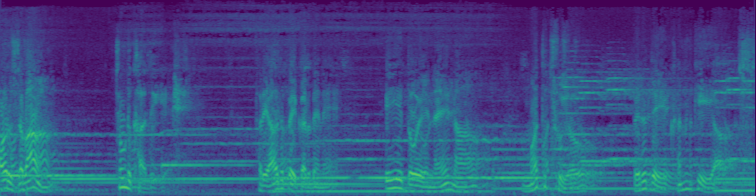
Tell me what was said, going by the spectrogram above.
ਔਰ ਜ਼ਬਾਨ ਚੁੰਡ ਖਾਦੀ ਹੈ ਫਰਿਆਦ ਪੇ ਕਰਦੇ ਨੇ ਇਹ ਦੋਏ ਨੈਣਾ ਮਤ ਛੁਇਓ ਫਿਰ ਦੇਖਣ ਕੀ ਆਸ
